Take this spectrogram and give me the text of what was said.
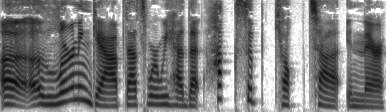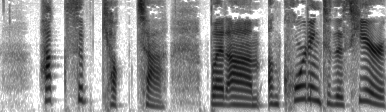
Uh, a learning gap, that's where we had that 학습 격차 in there. 학습 격차. But um, according to this here,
